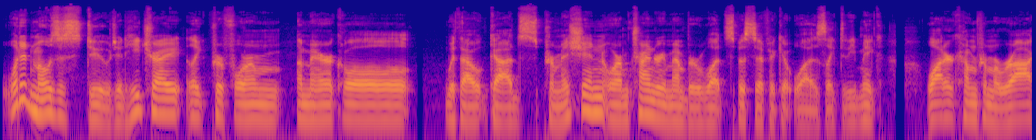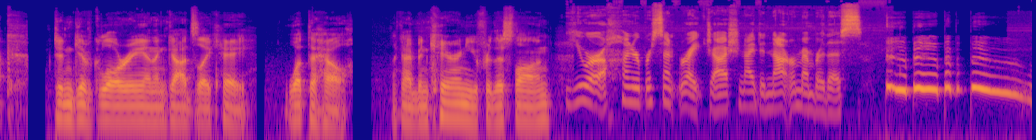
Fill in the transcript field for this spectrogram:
What did Moses do? Did he try, like, perform a miracle without God's permission? Or I'm trying to remember what specific it was. Like, did he make water come from a rock? Didn't give glory, and then God's like, hey, what the hell? Like, I've been carrying you for this long. You are 100% right, Josh, and I did not remember this. Boo, boo, boo, boo, boo.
